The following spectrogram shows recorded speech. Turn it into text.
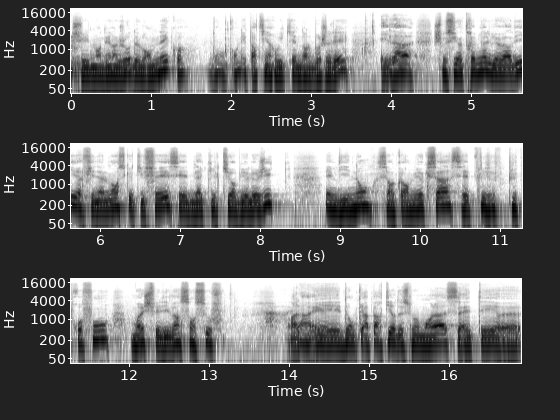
je lui ai demandé un jour de m'emmener, quoi. Donc on est parti un week-end dans le Beaujolais. Et là, je me souviens très bien de lui avoir dit, finalement, ce que tu fais, c'est de la culture biologique. Et il me dit, non, c'est encore mieux que ça, c'est plus, plus profond. Moi, je fais des vins sans souffle. Voilà. Et donc à partir de ce moment-là, ça a été, euh,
